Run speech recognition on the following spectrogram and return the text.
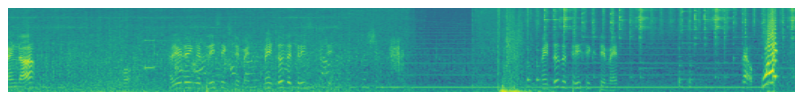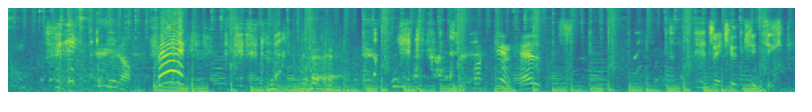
Kinda. Oh. Are you doing the 360, mate? Mate, do the 360. Mate, do the 360, mate. Ma- What? no. Mate! Fucking hell. To 360.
